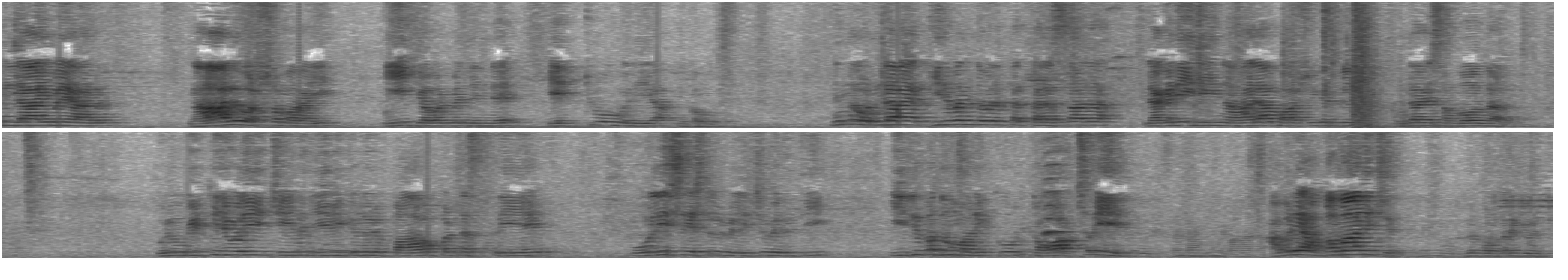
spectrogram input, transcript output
ഇല്ലായ്മയാണ് നാല് വർഷമായി ഈ ഗവൺമെന്റിന്റെ ഏറ്റവും വലിയ മുഖമുദ്ര. നിങ്ങൾ ഉണ്ടായ തിരുവനന്തപുരത്തെ തലസ്ഥാന നഗരിയിൽ ഈ നാലാം വാർഷികത്തിൽ ഉണ്ടായ സംഭവം എന്താണ്? ഒരു വീട്ടുജോലി ചെയ്ത് ജീവിക്കുന്ന ഒരു പാവപ്പെട്ട സ്ത്രീയെ പോലീസ് സ്റ്റേഷനിൽ വിളിച്ചു വരുത്തി ഇരുപത് മണിക്കൂർ ടോർച്ചർ ചെയ്ത്. അവരെ അപമാനിച്ച് ഇത് പുറത്തിറക്കി വിട്ടു.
